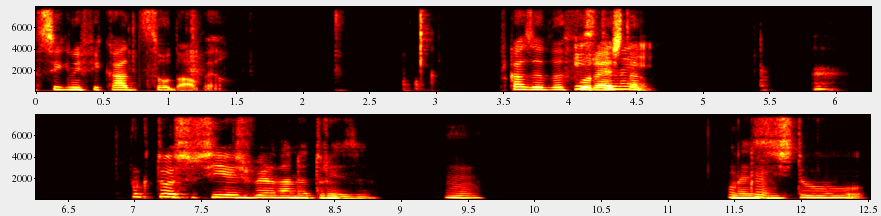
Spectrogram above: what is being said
significado de saudável? Por causa da floresta. também- Porque tu associas verde à natureza. Hum. Mas Ok. isto.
